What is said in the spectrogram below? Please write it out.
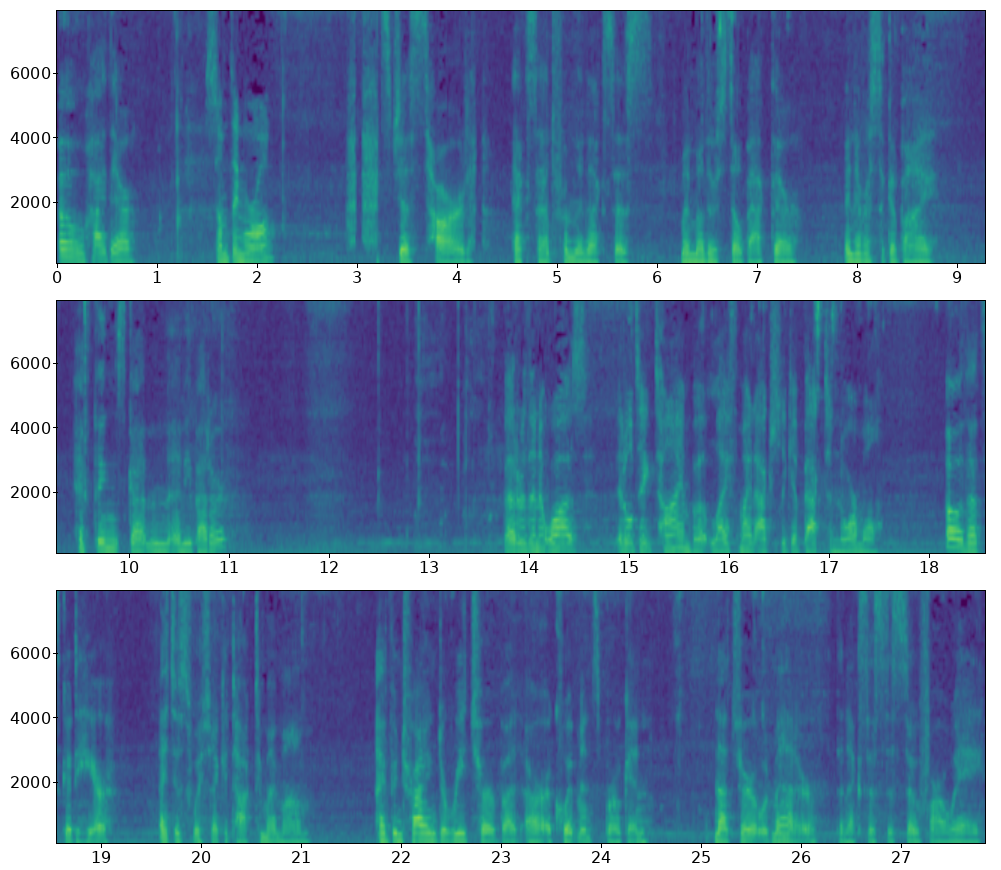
Oh, hi there. Something wrong? It's just hard. Exiled from the Nexus. My mother's still back there. I never said goodbye. Have things gotten any better? Better than it was. It'll take time, but life might actually get back to normal. Oh, that's good to hear. I just wish I could talk to my mom. I've been trying to reach her, but our equipment's broken. Not sure it would matter. The Nexus is so far away.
